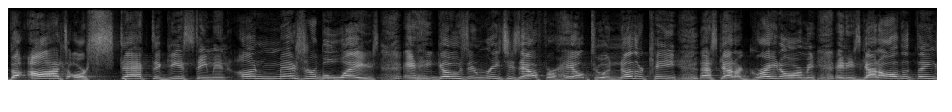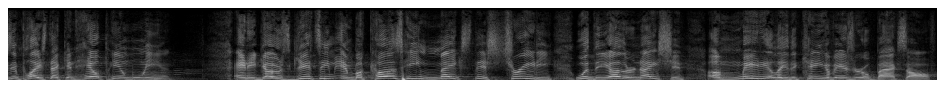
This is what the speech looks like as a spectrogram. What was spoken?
The odds are stacked against him in unmeasurable ways, and he goes and reaches out for help to another king that's got a great army and he's got all the things in place that can help him win and he goes gets him and because he makes this treaty with the other nation immediately the king of israel backs off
